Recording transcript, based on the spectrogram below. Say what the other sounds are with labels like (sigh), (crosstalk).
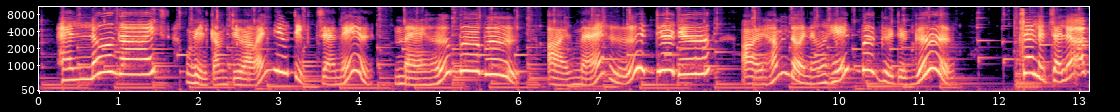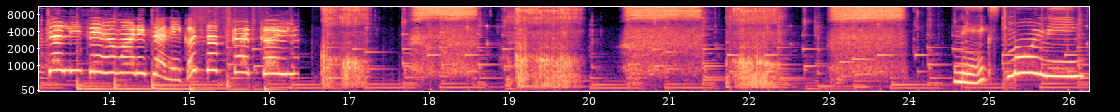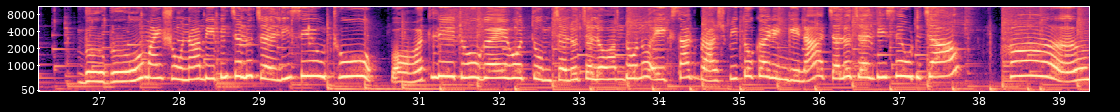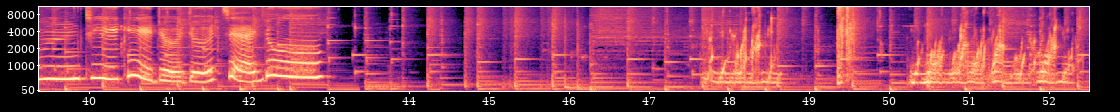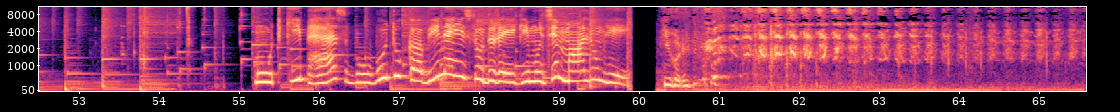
hello guys welcome to our YouTube channel मैं हूँ बबू और मैं हूँ डुडू और हम दोनों हैं बगू डुगू चलो चलो अब जल्दी से हमारे चैनल को सब्सक्राइब कर नेक्स्ट मॉर्निंग बुबू माय सोना बेबी चलो जल्दी से उठो। बहुत लेट हो गए हो तुम। चलो चलो, हम दोनों एक साथ ब्रश भी तो करेंगे ना। चलो जल्दी से उठ जाओ। हाँ ठीक है, दो दो, चलो। की भैंस बोबू तो कभी नहीं सुधरेगी मुझे मालूम है। (laughs)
